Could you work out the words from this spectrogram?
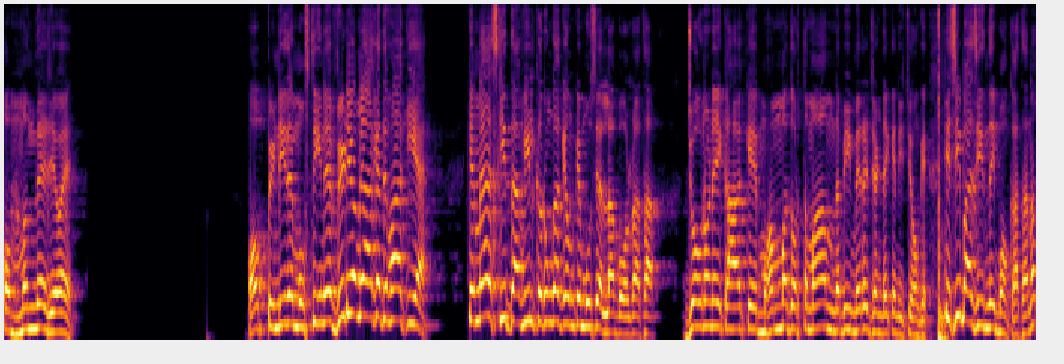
और मंदे जो है। और पिंडी के मुफ्ती ने वीडियो में आके दिफा किया है कि मैं इसकी तावील करूँगा कि उनके मुँह से अल्लाह बोल रहा था, जो उन्होंने कहा कि मोहम्मद और तमाम नबी मेरे झंडे के नीचे होंगे। इसी बाजीद नहीं भौंका था ना।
